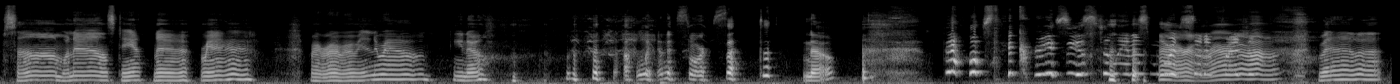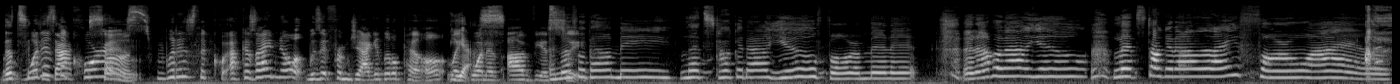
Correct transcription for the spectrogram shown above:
someone else to around, you know? Alanis Morissette. No? That was the craziest Alanis Morissette impression. That's What is the chorus? song. What is the chorus? Because I know. Was it from Jagged Little Pill? Like one Yes. of obviously. Enough about me. Let's talk about you for a minute. Enough about you. Let's talk about life for a while.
